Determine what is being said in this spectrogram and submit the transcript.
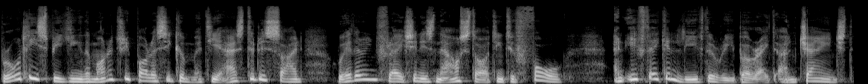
Broadly speaking, the Monetary Policy Committee has to decide whether inflation is now starting to fall and if they can leave the repo rate unchanged.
